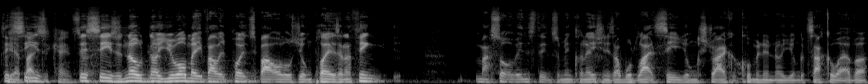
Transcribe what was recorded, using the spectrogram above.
this Yeah, season, Kane, this season, no, no, you all make valid points about all those young players, and I think my sort of instinct, some inclination is I would like to see a young striker coming in or a young attacker, whatever,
